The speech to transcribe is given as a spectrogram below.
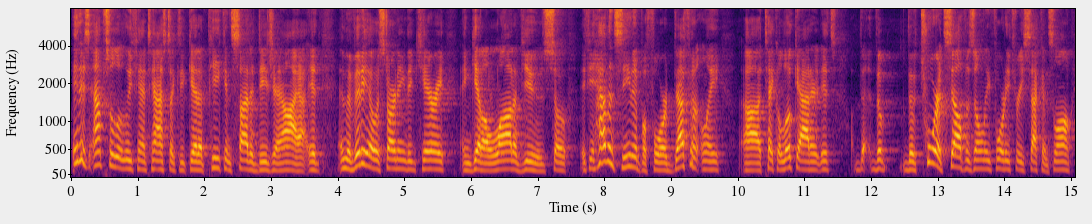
It is absolutely fantastic to get a peek inside of DJI. It, and the video is starting to carry and get a lot of views. So if you haven't seen it before, definitely uh, take a look at it. It's the, the, tour itself is only 43 seconds long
